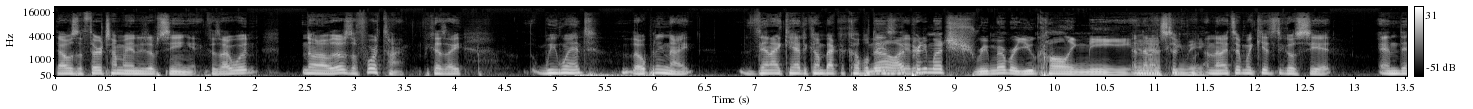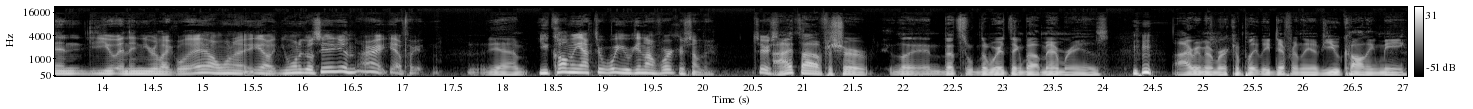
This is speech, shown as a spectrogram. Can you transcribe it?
that was the third time I ended up seeing it because I would. No, no, that was the fourth time because I we went the opening night. Then I had to come back a couple days No, later. I pretty much remember you calling me and, and then I asking took me. and then I took my kids to go see it. And then you and then you were like, well, yeah, I want to, you know, you want to go see it again? All right, yeah, fuck it. yeah, You called me after what you were getting off work or something. Seriously, I thought for sure. And that's the weird thing about memory is I remember completely differently of you calling me.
